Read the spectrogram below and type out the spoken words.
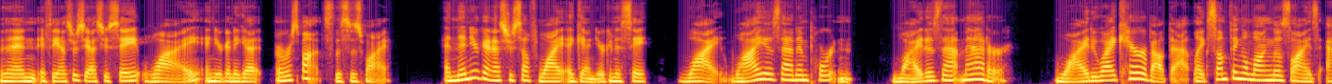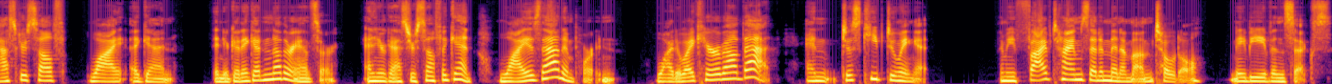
And then if the answer is yes, you say why, and you're going to get a response. This is why. And then you're going to ask yourself why again. You're going to say, why? Why is that important? Why does that matter? Why do I care about that? Like something along those lines. Ask yourself why again? Then you're going to get another answer and you're going to ask yourself again, why is that important? Why do I care about that? And just keep doing it. I mean, five times at a minimum total, maybe even six.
